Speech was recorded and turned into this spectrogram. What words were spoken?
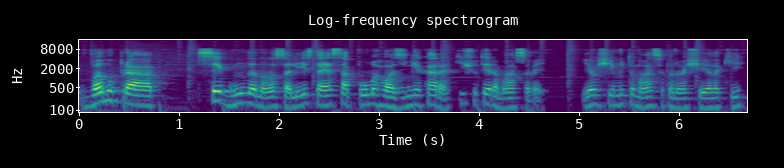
Vamos pra segunda da nossa lista. Essa Puma rosinha, cara. Que chuteira massa, velho. E eu achei muito massa quando eu achei ela aqui.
